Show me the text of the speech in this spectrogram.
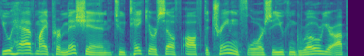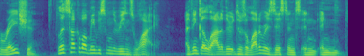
You have my permission to take yourself off the training floor so you can grow your operation. Let's talk about maybe some of the reasons why. I think a lot of there, there's a lot of resistance, and, and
